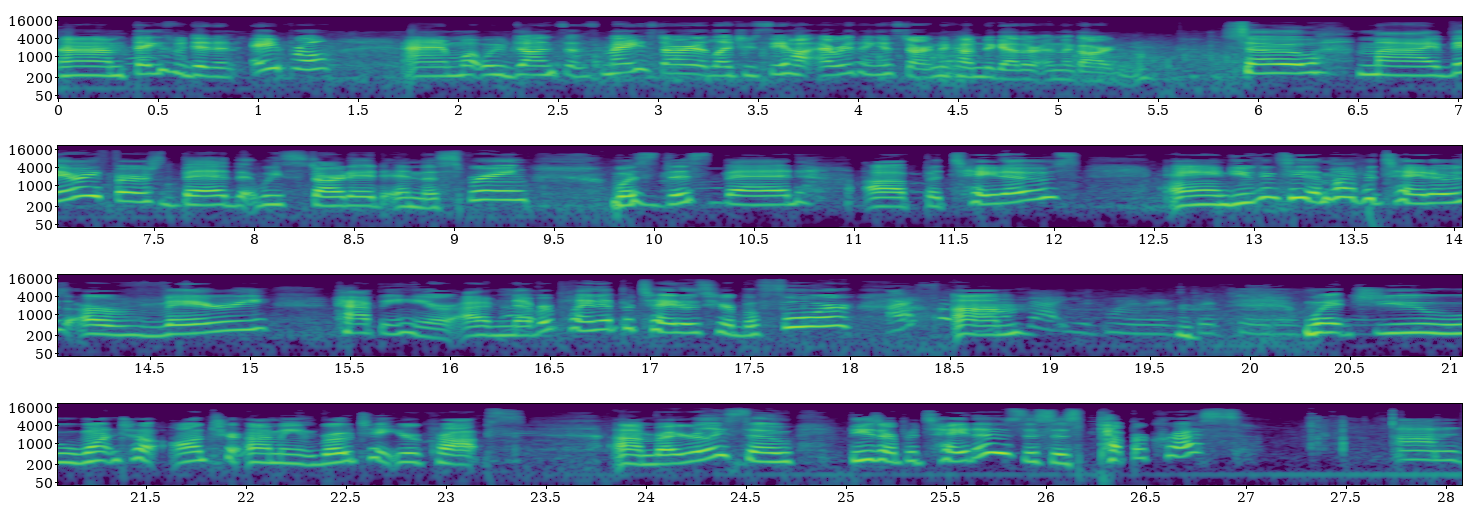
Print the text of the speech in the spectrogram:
um, things we did in April, and what we've done since May started, let you see how everything is starting to come together in the garden. So my very first bed that we started in the spring was this bed of potatoes and you can see that my potatoes are very happy here. I've never planted potatoes here before. I forgot um, that you planted potatoes. Which you want to alter, I mean, rotate your crops um, regularly. So these are potatoes. This is pepper cress. Um,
